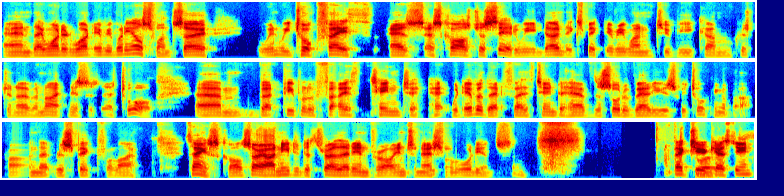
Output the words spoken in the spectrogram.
and they wanted what everybody else wants. So when we talk faith, as as Karl's just said, we don't expect everyone to become Christian overnight at all. Um, but people of faith tend to, ha- whatever that faith, tend to have the sort of values we're talking about, right? and that respect for life. Thanks, Karl. Sorry, I needed to throw that in for our international audience. Back to you, Kathleen.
